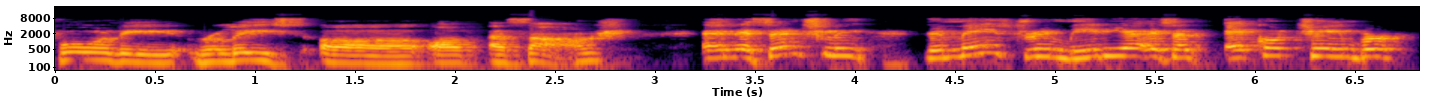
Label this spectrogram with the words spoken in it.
for the release uh, of Assange. And essentially, the mainstream media is an echo chamber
